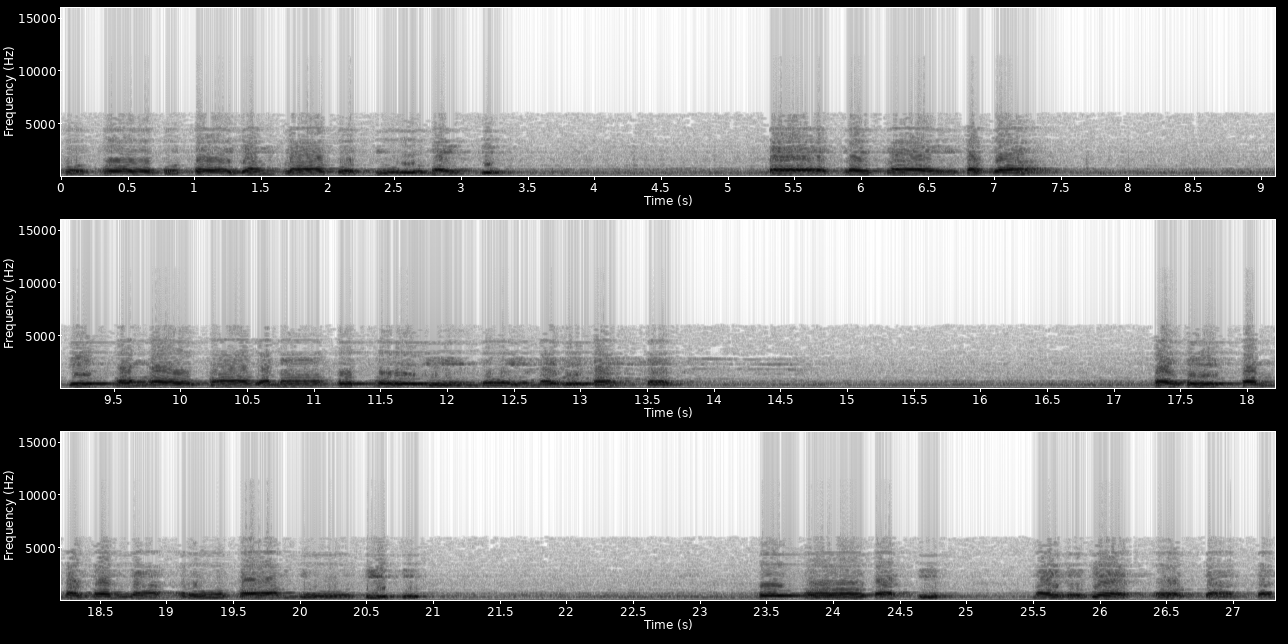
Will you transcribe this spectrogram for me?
พุทโธพุทโธ ยังปรากฏอยู่ในจิต แต่คล้ายกับว่าจิตของเราภาวนาพุทโธเองโดยไม่ได้ตั้งใจสติสัมปชัญญะรู้พร้อมอยู่ที่จิตพุทโธกับจิตไม่ได้แยกออกจากกัน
